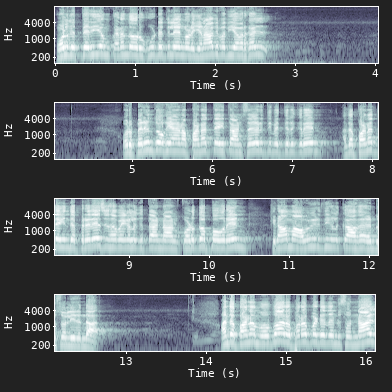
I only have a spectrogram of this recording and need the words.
உங்களுக்கு தெரியும் கடந்த ஒரு கூட்டத்தில் எங்களுடைய ஜனாதிபதி அவர்கள் ஒரு பெருந்தொகையான பணத்தை தான் சேகரித்து வைத்திருக்கிறேன். அந்த பணத்தை இந்த பிரதேச சபைகளுக்கு தான் நான் கொடுக்க போகிறேன் கிராம அபிவிருத்திகளுக்காக என்று சொல்லியிருந்தார். அந்த பணம் எவ்வாறு புறப்பட்டது என்று சொன்னால்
